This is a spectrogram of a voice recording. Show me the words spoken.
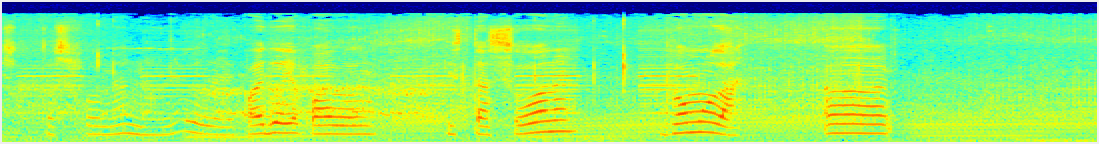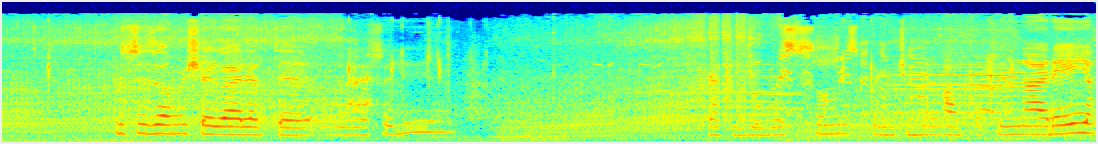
estaciona não, né? Quase eu ia falando estaciona. Vamos lá. Ah, precisamos chegar até o negócio ali. Parque de diversões, pra gente brincar um pouquinho na areia.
